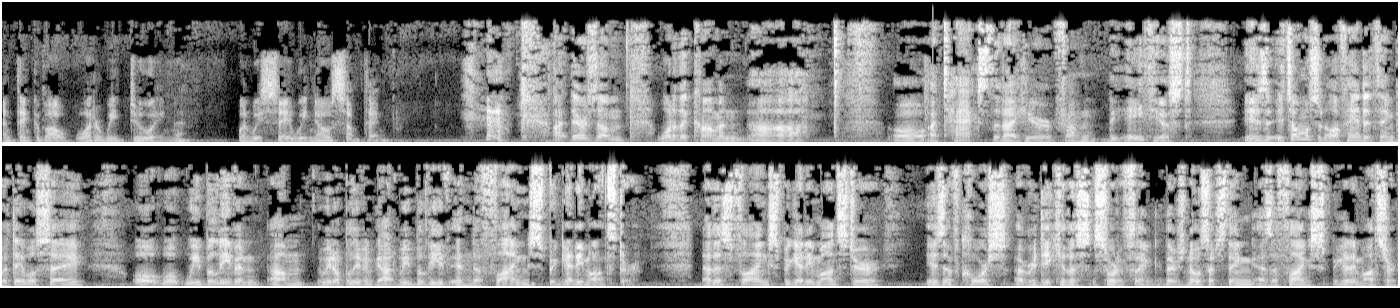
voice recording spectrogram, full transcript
and think about what are we doing when we say we know something. uh, there's um one of the common uh, oh, attacks that I hear from the atheist is it's almost an offhanded thing, but they will say, "Oh, well, we believe in um, we don't believe in God. We believe in the flying spaghetti monster." Now, this flying spaghetti monster is, of course, a ridiculous sort of thing. There's no such thing as a flying spaghetti monster,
